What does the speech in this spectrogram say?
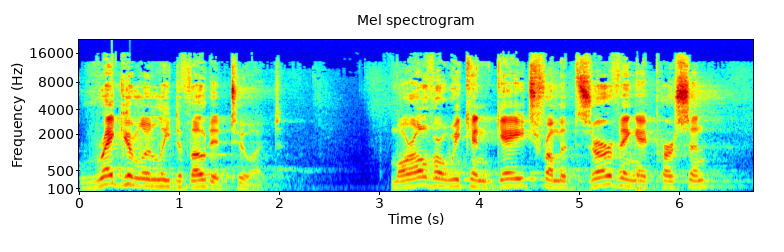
regularly devoted to it. Moreover, we can gauge from observing a person,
